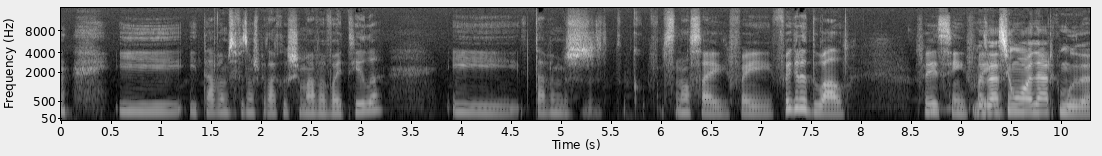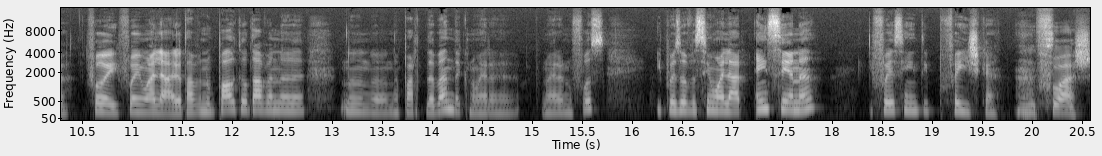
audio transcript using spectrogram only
e, e estávamos a fazer um espetáculo que se chamava Voitila, e estávamos, não sei, foi, foi gradual. Foi assim. Foi... Mas há assim um olhar que muda. Foi, foi um olhar. Eu estava no palco, ele estava na, na, na, parte da banda, que não era, não era no fosso, e depois houve assim um olhar em cena e foi assim, tipo, faísca. Um flash,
